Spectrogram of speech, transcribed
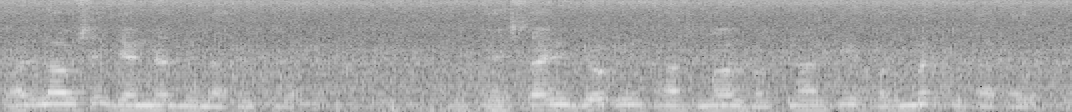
تو اللہ اسے جنت میں داخل کرے گا۔ ایسا یعنی جو ان آسمان الحسنہ کی حرمت کی طاقت رکھتے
